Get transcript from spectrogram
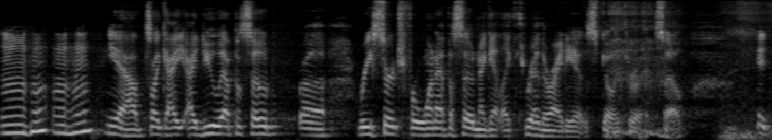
Mm-hmm. Mm-hmm. Yeah, it's like I, I do episode uh, research for one episode, and I get like three other ideas going through it. So it,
